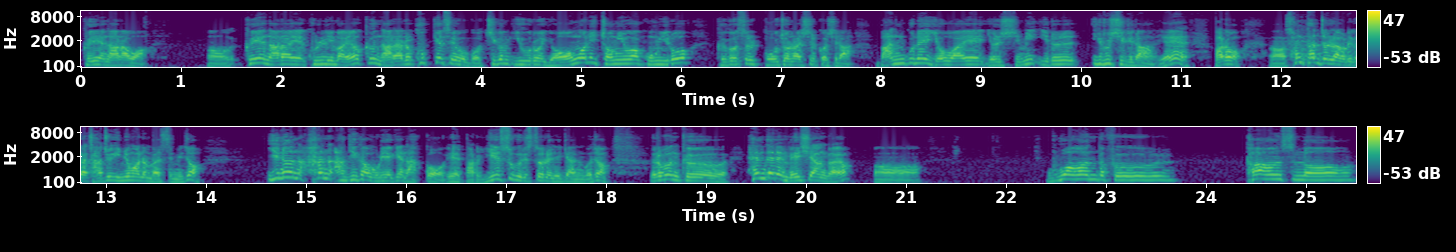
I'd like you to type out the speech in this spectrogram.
그의 나라와 어, 그의 나라에 군림하여 그 나라를 굳게 세우고 지금 이후로 영원히 정의와 공의로 그것을 보존하실 것이라 만군의 여호와의 열심히 이를 이루시리라. 예, 바로 어, 성탄절날 우리가 자주 인용하는 말씀이죠. 이는 한 아기가 우리에게 낳고, 예, 바로 예수 그리스도를 얘기하는 거죠. 여러분 그 핸델의 메시아인가요? 어, Wonderful Counselor,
